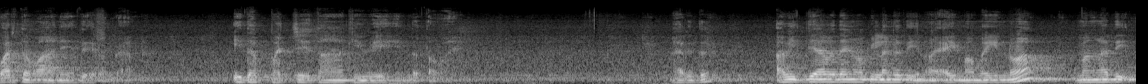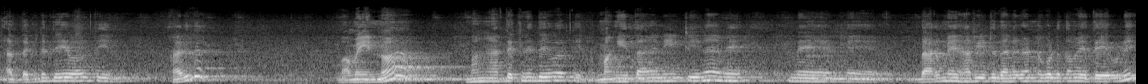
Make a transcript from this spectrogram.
වර්තමානයේ දේරුම් ගන්න ඉදප්පච්චේතා කිව්වේ හින්දා තමයි. හරිද? අවිද්‍යාව දැන් අපි ළඟ තියෙනවා. ඇයි මම ඉන්නවා? මං අදි අද්දකින දේවල් තියෙනවා. හරිද? මම ඉන්නවා මං අද්දකින දේවල් තියෙනවා. මං හිතාගෙන හිටියේ නෑ මේ මේ මේ ධර්මයේ හරියට දැනගන්නකොට තමයි තේරුනේ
